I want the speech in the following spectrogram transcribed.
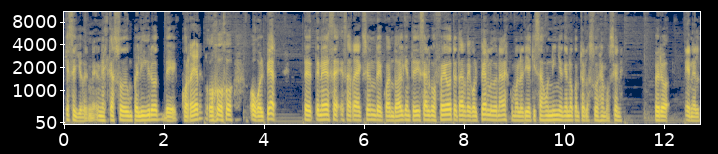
qué sé yo, en, el caso de un peligro de correr o, golpear. tener esa, reacción de cuando alguien te dice algo feo, tratar de golpearlo de una vez como lo haría quizás un niño que no controla sus emociones. Pero en, el,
